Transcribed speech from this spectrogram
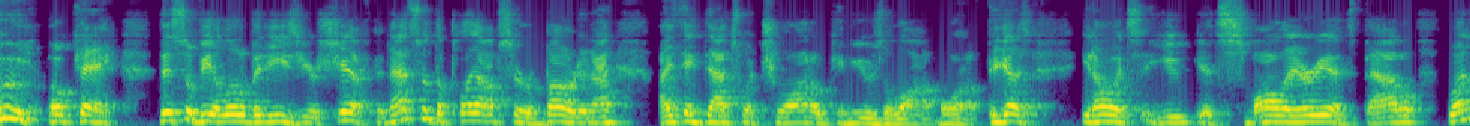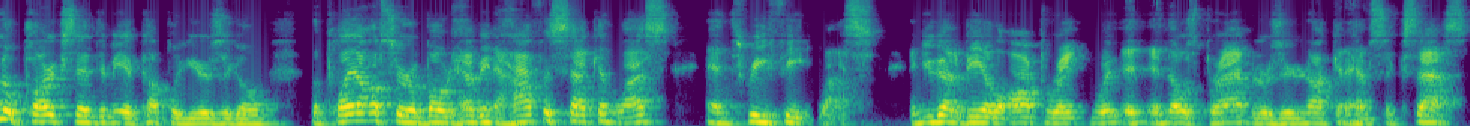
Okay, this will be a little bit easier shift. And that's what the playoffs are about. And I, I think that's what Toronto can use a lot more of because, you know, it's you it's small area, it's battle. Wendel Clark said to me a couple years ago, the playoffs are about having a half a second less and three feet less. and you got to be able to operate in, those parameters, or you're not going to have success.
